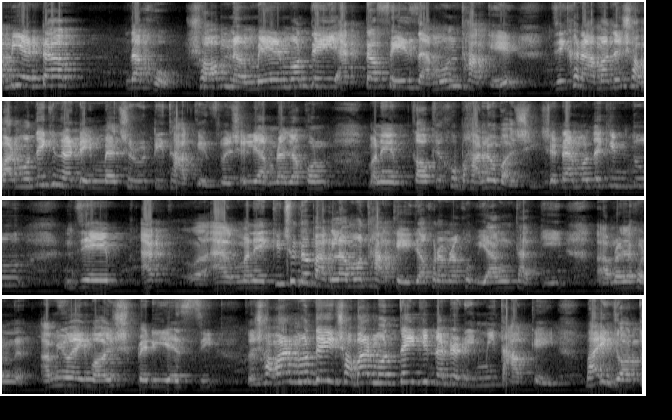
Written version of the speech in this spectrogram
আমি এটা, দেখো, সব না, মেয়ের মধ্যেই একটা ফেজ এমন থাকে, যেখানে আমাদের সবার মধ্যেই কিন্তু একটা ইম্যাচুরিটি থাকে স্পেশালি আমরা যখন মানে কাউকে খুব ভালোবাসি, সেটার মধ্যে কিন্তু যে এক মানে কিছু তো পাগলামো থাকেই, যখন আমরা খুব ইয়াং থাকি, আমরা যখন, আমিও এই বয়স পেরিয়ে এসেছি তো সবার মধ্যেই সবার মধ্যেই কিন্তু একটা রিমি থাকেই। ভাই, যত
